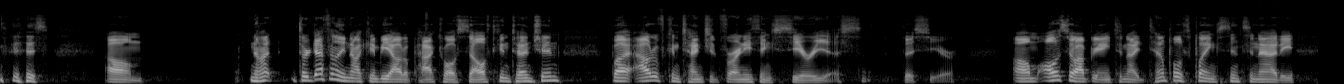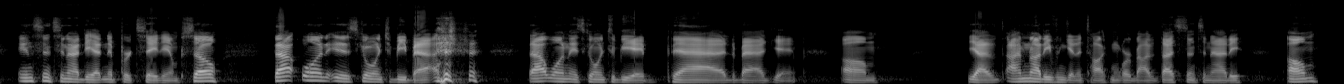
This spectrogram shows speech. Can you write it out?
is um not they're definitely not going to be out of Pac-12 South contention, but out of contention for anything serious this year. Um, also happening tonight, Temple's playing Cincinnati in Cincinnati at Nippert Stadium. So that one is going to be bad. that one is going to be a bad, bad game. Um, yeah, I'm not even going to talk more about it. That's Cincinnati. Um,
